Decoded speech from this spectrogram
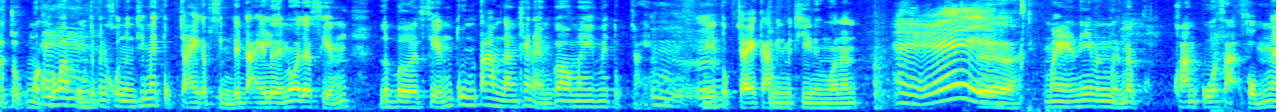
กระจกหมดเออเพราะว่าผมจะเป็นคนหนึ่งที่ไม่ตกใจกับสิ่งใด ๆ เลย ไม่ว่าจะเสียงระเบิดเสียงตุ้มตามดังแค่ไหนมันก็ไม่ไม่ตกใจ มีตกใจการบินไปทีหนึ่งวันนั้นเอ้ยเออไม่นี่มันเหมือนแบบความกลัวสะสมไง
